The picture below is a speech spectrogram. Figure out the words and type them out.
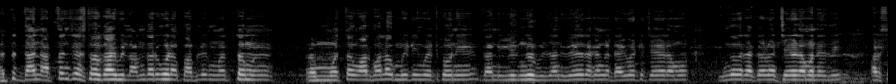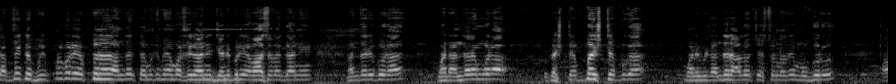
అయితే దాన్ని అర్థం చేసుకోగా వీళ్ళందరూ కూడా పబ్లిక్ మొత్తం మొత్తం వాళ్ళ మళ్ళీ మీటింగ్ పెట్టుకొని దాన్ని ఇంకో దాన్ని వేరే రకంగా డైవర్ట్ చేయడము ఇంకో రకంగా చేయడం అనేది ఆ సబ్జెక్ట్ ఇప్పుడు కూడా చెప్తున్నారు అందరు కమిటీ మెంబర్స్ కానీ జనప్రియ వాసులకు కానీ అందరూ కూడా. మన అందరం కూడా ఒక స్టెప్ బై స్టెప్గా మనం వీళ్ళందరూ ఆలోచిస్తున్నారు ముగ్గురు. ఆ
